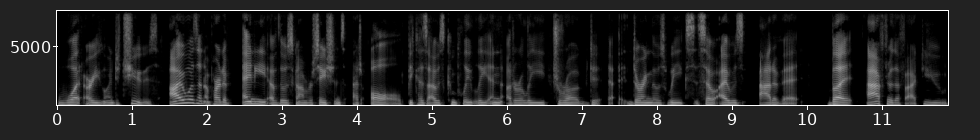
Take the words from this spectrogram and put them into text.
what are you going to choose? I wasn't a part of any of those conversations at all because I was completely and utterly drugged uh, during those weeks. So I was out of it. But after the fact, you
